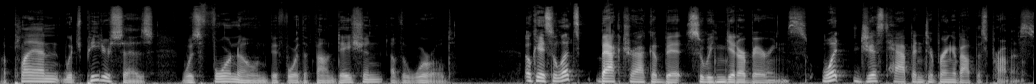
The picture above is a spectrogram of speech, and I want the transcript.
a plan which Peter says was foreknown before the foundation of the world. Okay, so let's backtrack a bit so we can get our bearings. What just happened to bring about this promise?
